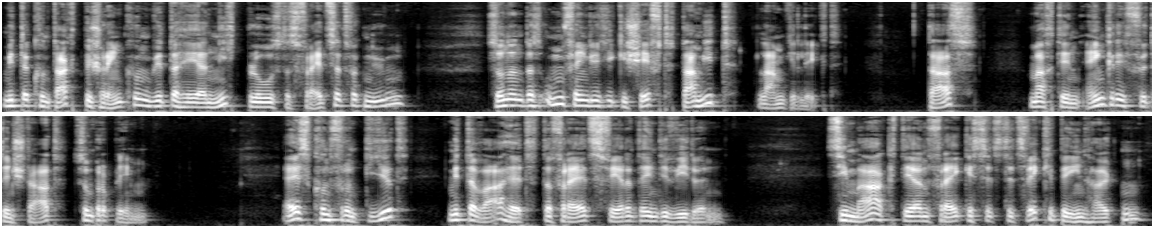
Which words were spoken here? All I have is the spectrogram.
Mit der Kontaktbeschränkung wird daher nicht bloß das Freizeitvergnügen, sondern das umfängliche Geschäft damit lahmgelegt. Das macht den Eingriff für den Staat zum Problem. Er ist konfrontiert mit der Wahrheit der Freiheitssphäre der Individuen. Sie mag deren freigesetzte Zwecke beinhalten,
